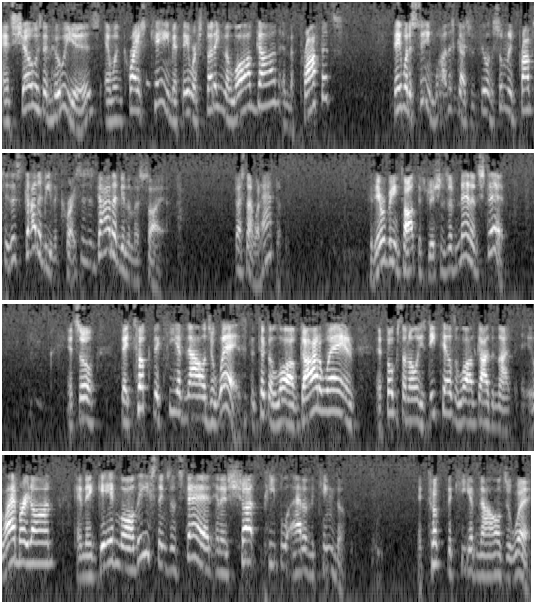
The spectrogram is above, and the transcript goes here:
and shows them who He is. And when Christ came, if they were studying the law of God and the prophets, they would have seen, wow, this guy's fulfilling so many prophecies. This has got to be the Christ. This has got to be the Messiah. That's not what happened. Because they were being taught the traditions of men instead. And so they took the key of knowledge away. They took the law of God away and, and focused on all these details the law of God did not elaborate on. And they gave them all these things instead, and it shut people out of the kingdom. It took the key of knowledge away.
